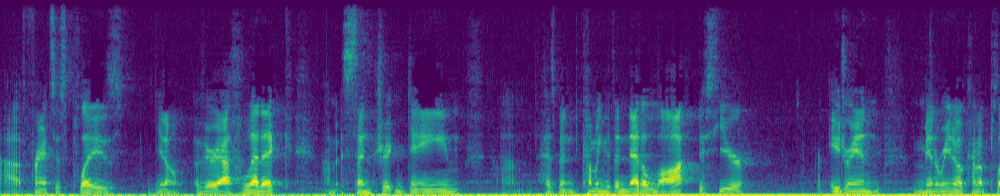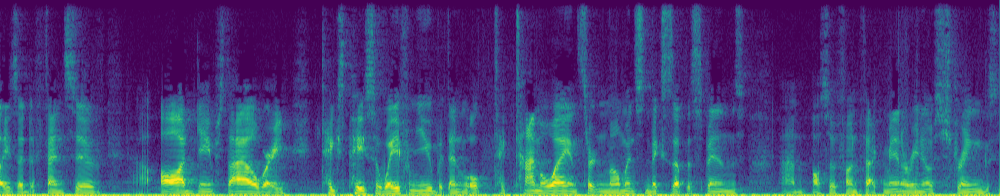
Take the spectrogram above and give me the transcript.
Uh, Frances plays, you know, a very athletic, um, eccentric game. Um, has been coming to the net a lot this year. Adrian Mannarino kind of plays a defensive, uh, odd game style where he takes pace away from you, but then will take time away in certain moments, and mixes up the spins. Um, also, fun fact Mannarino strings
